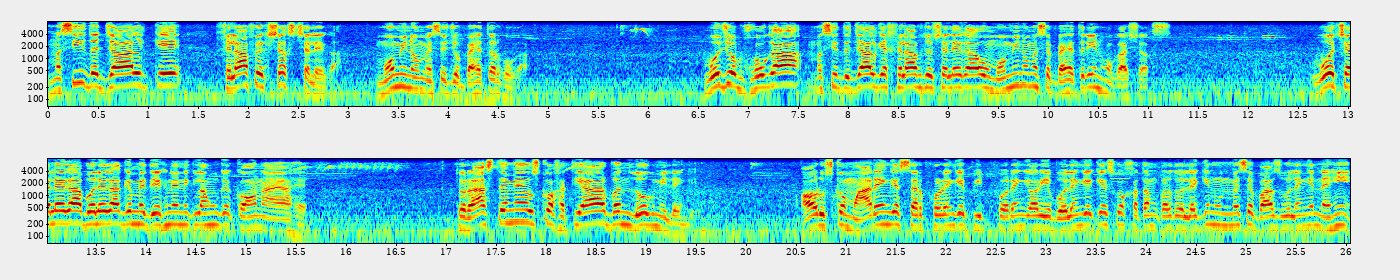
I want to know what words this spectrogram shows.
مسیح دجال کے خلاف ایک شخص چلے گا، مومنوں میں سے جو بہتر ہوگا۔ وہ جو ہوگا مسیح دجال کے خلاف جو چلے گا، وہ مومنوں میں سے بہترین ہوگا شخص۔ وہ چلے گا، بولے گا کہ میں دیکھنے نکلا ہوں کہ کون آیا ہے۔ تو راستے میں اس کو ہتھیار بند لوگ ملیں گے۔ اور اس کو ماریں گے، سر پھوڑیں گے، پیٹ پھوڑیں گے اور یہ بولیں گے کہ اس کو ختم کر دو۔ لیکن ان میں سے بعض بولیں گے، نہیں،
